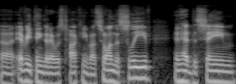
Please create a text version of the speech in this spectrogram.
uh, everything that I was talking about. So on the sleeve, it had the same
